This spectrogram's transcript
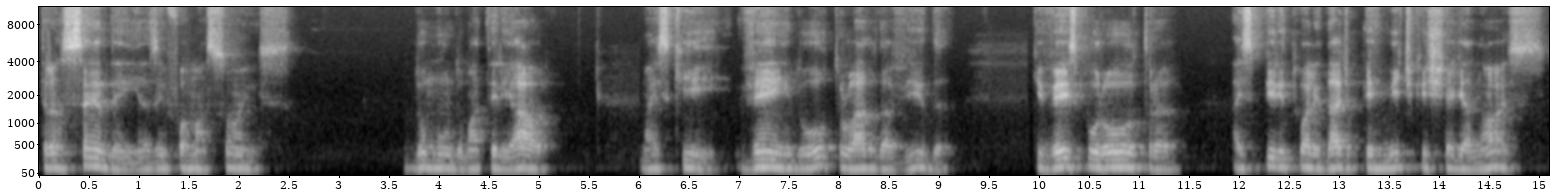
transcendem as informações do mundo material, mas que vêm do outro lado da vida, que vez por outra a espiritualidade permite que chegue a nós,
